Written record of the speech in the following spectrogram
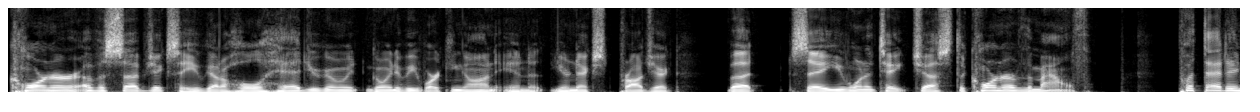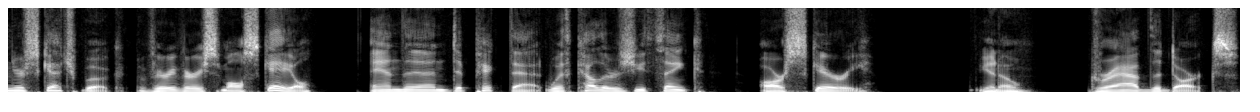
corner of a subject. Say you've got a whole head you're going, going to be working on in your next project, but say you want to take just the corner of the mouth. Put that in your sketchbook, very, very small scale, and then depict that with colors you think are scary. You know, grab the darks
